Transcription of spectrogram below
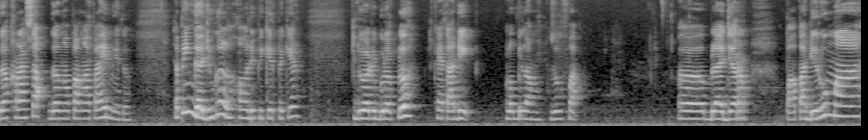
gak kerasa, gak ngapa-ngapain gitu. Tapi enggak juga loh kalau dipikir-pikir 2020 kayak tadi lo bilang Zulfa. Eh, Belajar apa-apa di rumah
